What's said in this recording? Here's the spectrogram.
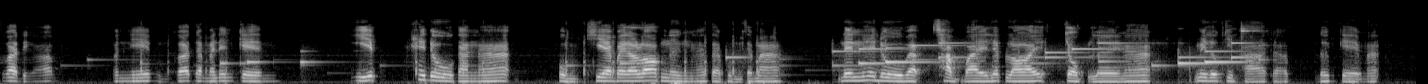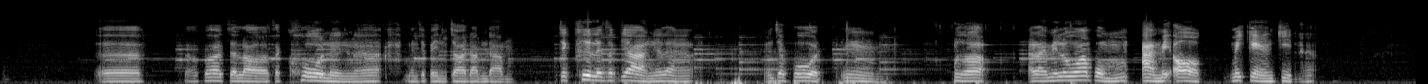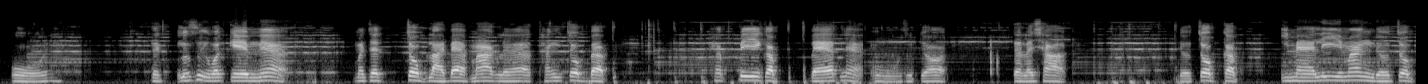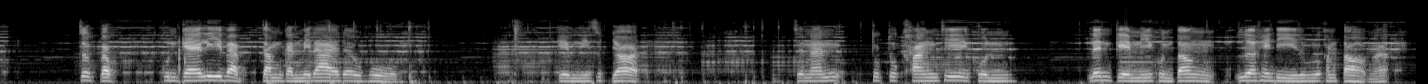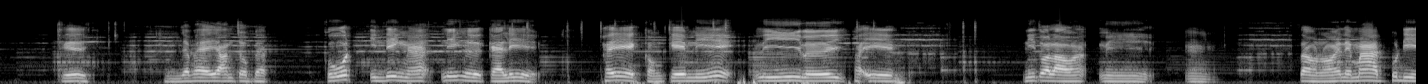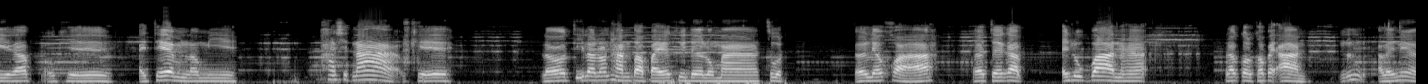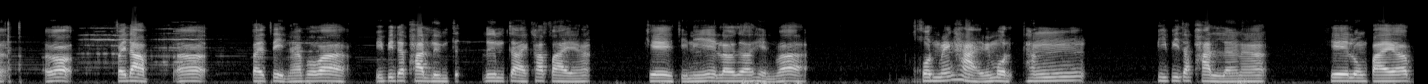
สวัสดีครับ วันนี้ผมก็จะมาเล่นเกมอีฟให้ดูกันนะฮะผมเคลียร์ไปแล้วรอบหนึ่งนะแต่ผมจะมาเล่นให้ดูแบบฉับไวเรียบร้อยจบเลยนะฮะไม่รู้กี่พาร์ทครับ เริ่มเกมฮะเออแล้วก็จะรอสักครู่หนึ่งนะฮะมันจะเป็นจอดำๆจะขึ้นอะไรสักอย่างนี่แหละฮะมันจะพูด อืมแล้วก็อะไรไม่รู้ว่าผมอ่านไม่ออกไม่เก่งอังกฤษนะฮะ แต่รู้สึกว่าเกมเนี่ย มันจะจบหลายแบบมากเลยฮะทั้งจบแบบแฮปปี้กับแบดเนี่ย โอ้สุดยอด แต่ละฉาก เดี๋ยวจบกับอีแมรี่มั่ง เดี๋ยวจบจบกับคุณแกรี่แบบจำกันไม่ได้ด้วยโอ้โห เกมนี้สุดยอด ฉะนั้นทุกๆ ครั้งที่คุณเล่นเกมนี้คุณต้องเลือกให้ดีทุกๆคำตอบนะคือผมจะพยายามจบแบบ good ending นะ นี่คือแกรี่พระเอกของเกมนี้ นี่เลยพระเอก นี่ตัวเราฮะนี่อืมสาวน้อยในมาดผู้ดีครับ โอเค ไอเทมเรามีผ้าเช็ดหน้า โอเค แล้วที่เราต้องทำต่อไปก็คือเดินลงมาสุด แล้วเลี้ยวขวาแล้วเจอกับไอ้รูปวาดนะฮะแล้วกดเข้าไปอ่านอะไรเนี่ย แล้วก็ไฟดับแล้วไฟติดนะเพราะว่า พิพิธภัณฑ์ลืมลืมจ่ายค่าไฟฮะโอเค ทีนี้เราจะเห็นว่า คนแม่งหายไปหมดทั้งพิพิธภัณฑ์แล้วนะฮะโอเคลงไปครับ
